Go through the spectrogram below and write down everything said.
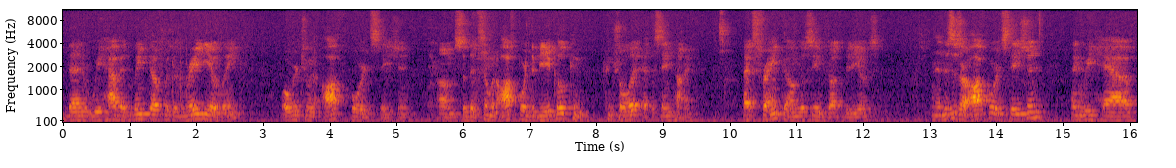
then we have it linked up with a radio link over to an off-board station um, so that someone off-board the vehicle can control it at the same time. That's Frank, um, you'll see him throughout the videos. And then this is our off-board station and we have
